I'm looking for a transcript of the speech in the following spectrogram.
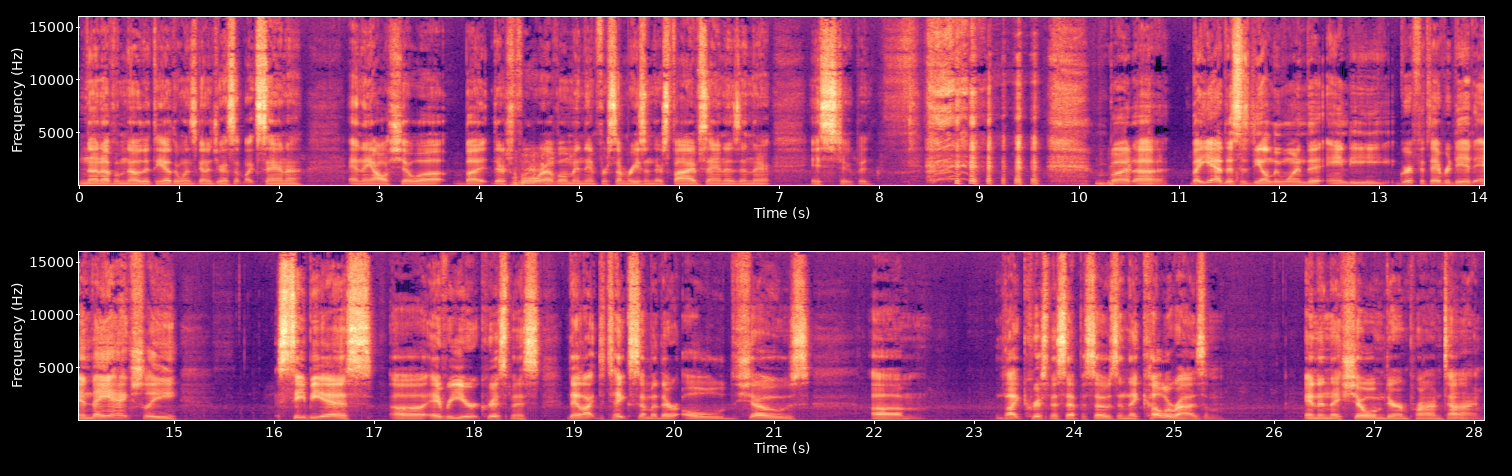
None of them know that the other one's going to dress up like Santa, and they all show up. But there's four of them, and then for some reason there's five Santas in there. It's stupid. but uh, but yeah, this is the only one that Andy Griffith ever did, and they actually CBS uh, every year at Christmas they like to take some of their old shows, um, like Christmas episodes, and they colorize them and then they show them during prime time,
